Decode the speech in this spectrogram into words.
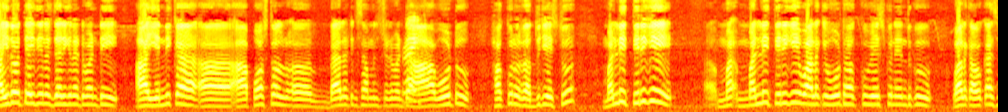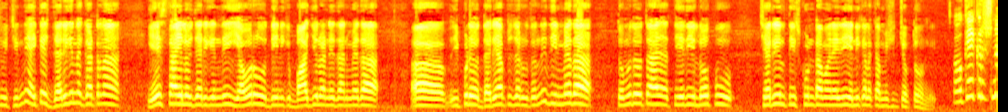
ఐదో తేదీన జరిగినటువంటి ఆ ఎన్నిక ఆ, పోస్టల్ బ్యాలెట్కి సంబంధించినటువంటి ఆ ఓటు హక్కును రద్దు చేస్తూ మళ్ళీ తిరిగి మళ్ళీ తిరిగి వాళ్ళకి ఓటు హక్కు వేసుకునేందుకు వాళ్ళకి అవకాశం ఇచ్చింది. అయితే జరిగిన ఘటన ఏ స్థాయిలో జరిగింది? ఎవరు దీనికి బాధ్యులు అనే దాని మీద ఇప్పుడు దర్యాప్తు జరుగుతుంది. దీని మీద తొమ్మిదో తా- తేదీ లోపు చర్యలు తీసుకుంటామనేది ఎన్నికల కమిషన్ చెబుతోంది ఓకే కృష్ణ.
